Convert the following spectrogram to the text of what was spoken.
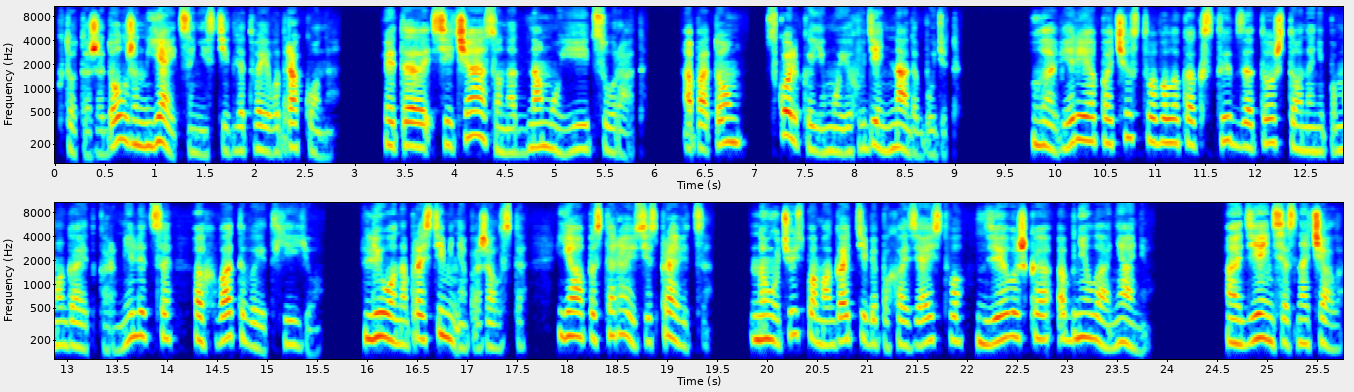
Кто-то же должен яйца нести для твоего дракона. Это сейчас он одному яйцу рад. А потом, сколько ему их в день надо будет? Лаверия почувствовала, как стыд за то, что она не помогает кормилице, охватывает ее. «Леона, прости меня, пожалуйста. Я постараюсь исправиться. Научусь помогать тебе по хозяйству». Девушка обняла няню. «Оденься сначала.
